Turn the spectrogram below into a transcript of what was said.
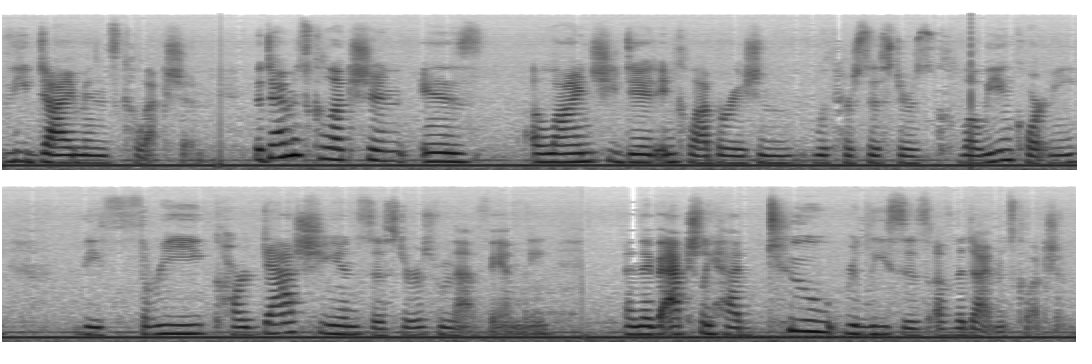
the Diamonds collection. The Diamonds collection is a line she did in collaboration with her sisters Khloe and Kourtney, the three Kardashian sisters from that family. And they've actually had two releases of the Diamonds collection.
